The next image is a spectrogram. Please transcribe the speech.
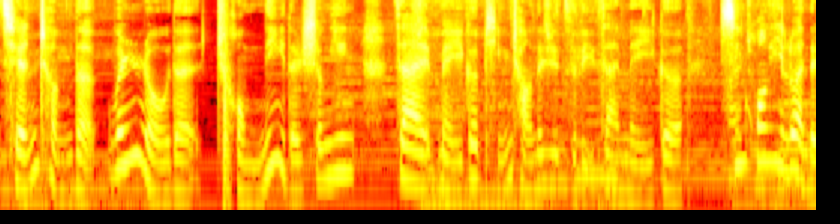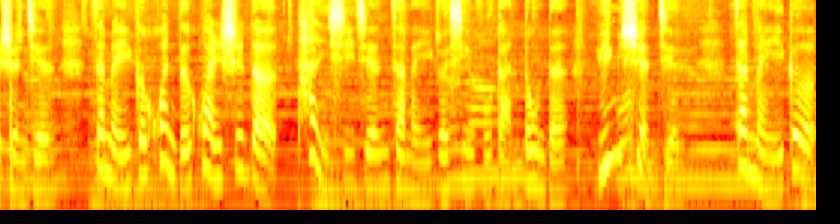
虔诚的、温柔的、宠溺的声音，在每一个平常的日子里，在每一个。”心慌意乱的瞬间，在每一个患得患失的叹息间，在每一个幸福感动的晕眩间，在每一个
